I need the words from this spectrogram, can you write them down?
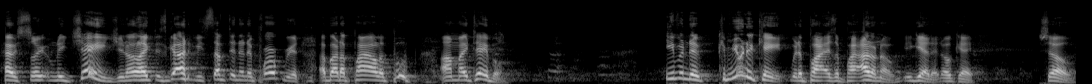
have certainly changed. You know, like there's got to be something inappropriate about a pile of poop on my table. Even to communicate with a pile as a pile, I don't know. You get it. Okay. So,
